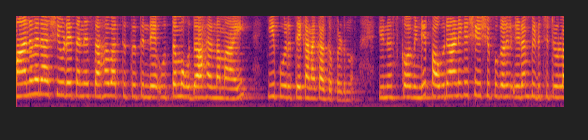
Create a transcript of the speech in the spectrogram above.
മാനവരാശിയുടെ തന്നെ സഹവർത്തിത്വത്തിന്റെ ഉത്തമ ഉദാഹരണമായി ഈ പൂരത്തെ കണക്കാക്കപ്പെടുന്നു. യുനെസ്കോവിന്റെ പൗരാണിക ശേഷിപ്പുകളിൽ ഇടം പിടിച്ചിട്ടുള്ള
